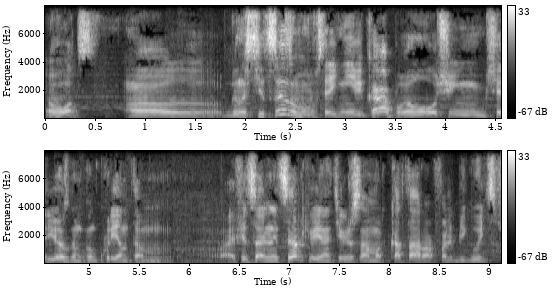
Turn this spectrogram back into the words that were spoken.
Вот. Э, гностицизм в средние века был очень серьезным конкурентом официальной церкви, на тех же самых катаров, альбегойцев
